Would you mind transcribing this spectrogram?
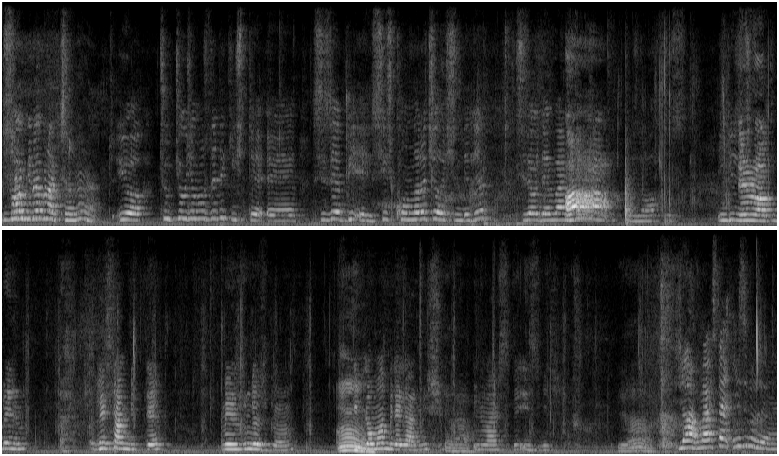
Bizim... Son güne bırakacaksın değil mi? Yo, Türkçe hocamız dedi ki işte e, size bir e, siz konulara çalışın dedi. Size ödev vermedi. Biz rahatız. İngilizce En rahatı benim. Lisem bitti. Mezun gözüküyorum. Hmm. Diplomam bile gelmiş. Ya. Üniversite İzmir. Ya. Ya üniversiten İzmir'de mi?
